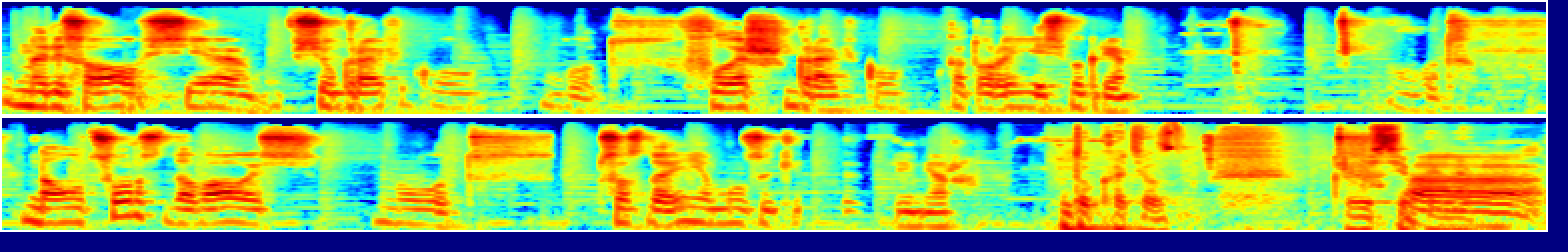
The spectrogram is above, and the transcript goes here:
нарисовал все, всю графику, вот, флеш-графику, которая есть в игре. Вот. На аутсорс давалось, ну вот, создание музыки, например. Только хотел привести пример. А,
